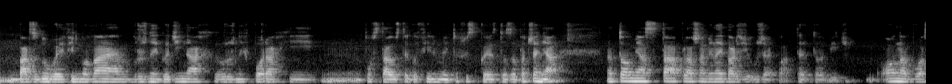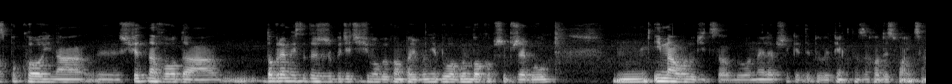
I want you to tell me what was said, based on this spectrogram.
bardzo długo je filmowałem w różnych godzinach, w różnych porach i y, powstały z tego filmy i to wszystko jest do zobaczenia. Natomiast ta plaża mnie najbardziej urzekła, Turtle Beach. Ona była spokojna, y, świetna woda, dobre miejsce też, żeby dzieci się mogły kąpać, bo nie było głęboko przy brzegu i mało ludzi, co było najlepsze, kiedy były piękne zachody słońca.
